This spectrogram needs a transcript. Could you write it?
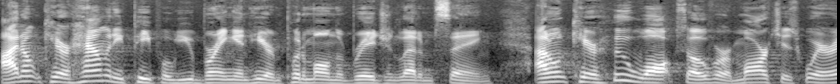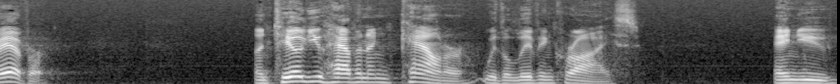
I don't care how many people you bring in here and put them on the bridge and let them sing. I don't care who walks over or marches wherever. Until you have an encounter with the living Christ and you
